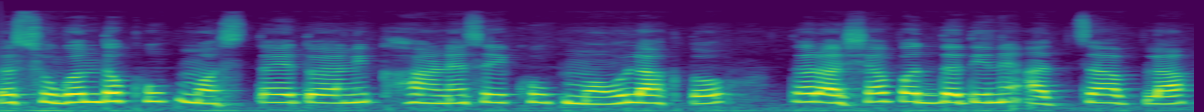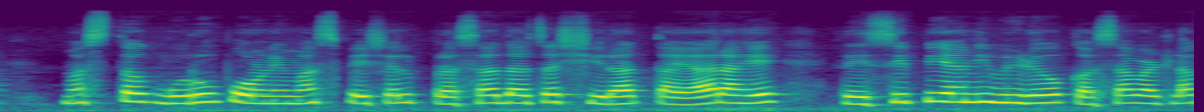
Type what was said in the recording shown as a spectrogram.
तर सुगंध खूप मस्त येतो आणि खाण्यासही खूप मऊ लागतो. तर अशा पद्धतीने आजचा आपला मस्त गुरुपौर्णिमा स्पेशल प्रसादाचा शिरा तयार आहे. रेसिपी आणि व्हिडिओ कसा वाटला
